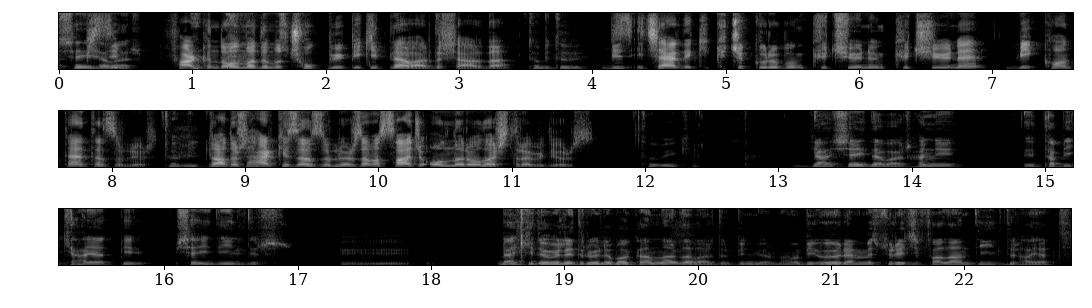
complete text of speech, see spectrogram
şey de Bizim var. farkında olmadığımız çok büyük bir kitle var dışarıda. Tabii tabii. Biz içerideki küçük grubun küçüğünün küçüğüne bir content hazırlıyoruz. Tabii ki. Daha doğrusu herkese hazırlıyoruz ama sadece onlara ulaştırabiliyoruz. Tabii ki. Ya şey de var hani e, tabii ki hayat bir şey değildir. E, belki de öyledir öyle bakanlar da vardır bilmiyorum ama bir öğrenme süreci falan değildir hayat.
